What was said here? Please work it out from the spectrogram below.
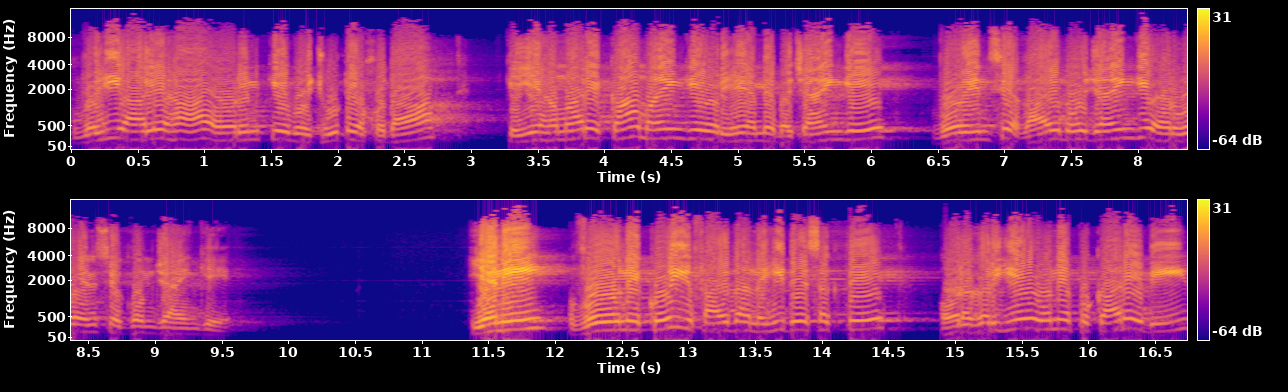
وہی آلیہ اور ان کے وہ جھوٹے خدا کہ یہ ہمارے کام آئیں گے اور یہ ہمیں بچائیں گے، وہ ان سے غائب ہو جائیں گے اور وہ ان سے گم جائیں گے۔ یعنی وہ انہیں کوئی فائدہ نہیں دے سکتے اور اگر یہ انہیں پکارے بھی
